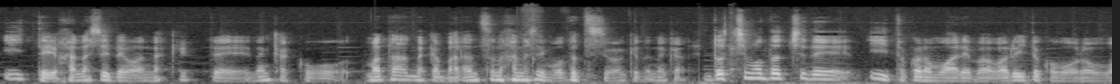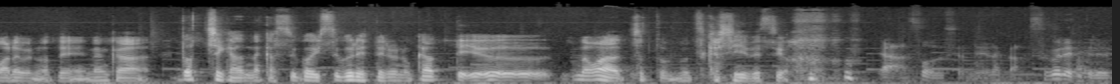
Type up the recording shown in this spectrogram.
いいっていう話ではなくて、なんかこう、またなんかバランスの話に戻ってしまうけど、なんか、どっちもどっちでいいところもあれば悪いところもあるので、なんか、どっちがなんかすごい優れてるのかっていうのはちょっと難しいですよ。いやそうですよね。なんか優れてる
